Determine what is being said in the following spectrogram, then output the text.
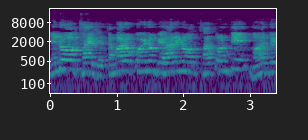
એનો હક થાય છે. તમારો કોઈનો બિહારીનો હક થતો નથી. મહેન્દ્ર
